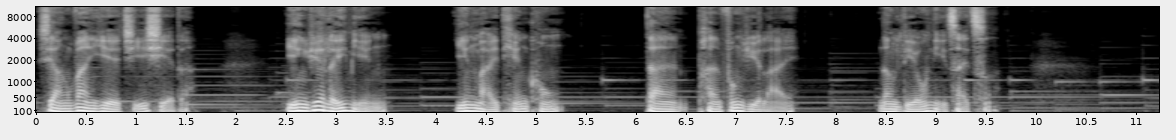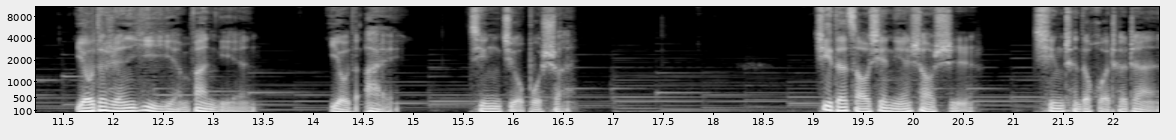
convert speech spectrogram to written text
像万叶集写的：“隐约雷鸣，阴霾天空，但盼风雨来。”能留你在此。有的人一眼万年，有的爱经久不衰。记得早些年少时，清晨的火车站，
